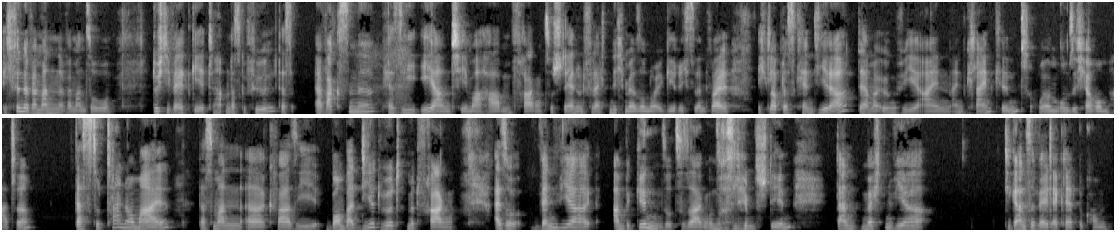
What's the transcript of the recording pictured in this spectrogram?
ich finde, wenn man, wenn man so durch die Welt geht, hat man das Gefühl, dass Erwachsene per se eher ein Thema haben, Fragen zu stellen und vielleicht nicht mehr so neugierig sind. Weil ich glaube, das kennt jeder, der mal irgendwie ein, ein Kleinkind um, um sich herum hatte. Das ist total normal, dass man äh, quasi bombardiert wird mit Fragen. Also wenn wir am Beginn sozusagen unseres Lebens stehen, dann möchten wir die ganze Welt erklärt bekommen.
